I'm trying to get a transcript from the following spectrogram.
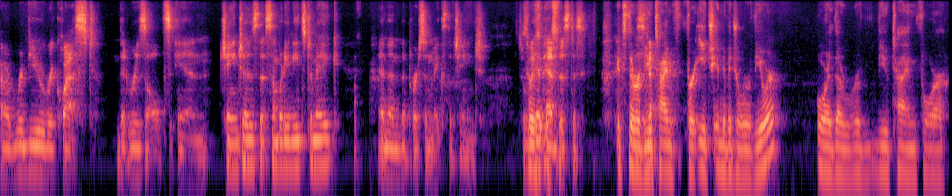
a review request that results in changes that somebody needs to make, and then the person makes the change. So, So we have had this. It's the review time for each individual reviewer or the review time for,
